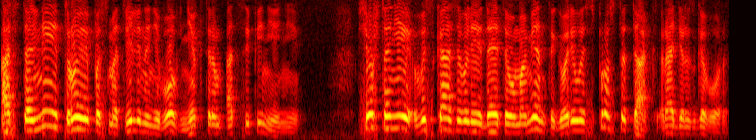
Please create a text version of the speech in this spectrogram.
Остальные трое посмотрели на него в некотором оцепенении. Все, что они высказывали до этого момента, говорилось просто так, ради разговора.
